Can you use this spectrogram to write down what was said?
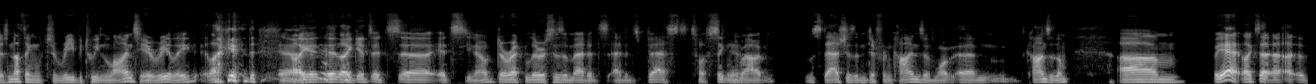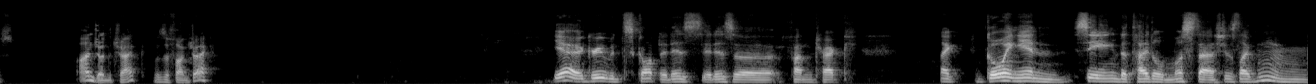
there's nothing to read between the lines here, really. Like, yeah. like, it, like it's it's uh, it's you know direct lyricism at its at its best, singing yeah. about mustaches and different kinds of um, kinds of them. Um, but yeah, like I said, I, I enjoyed the track. It was a fun track. Yeah, I agree with Scott. It is it is a fun track. Like going in, seeing the title "Mustache" is like, hmm,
